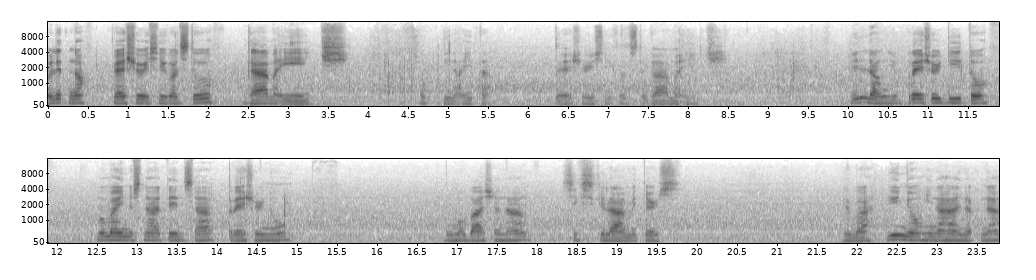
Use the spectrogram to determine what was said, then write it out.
Ulit, no? Pressure is equals to gamma H. Oh, di nakita. Pressure is equals to gamma H. Yun lang, yung pressure dito, ma-minus natin sa pressure nung bumaba siya ng 6 kilometers. Diba? Yun yung hinahanap na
